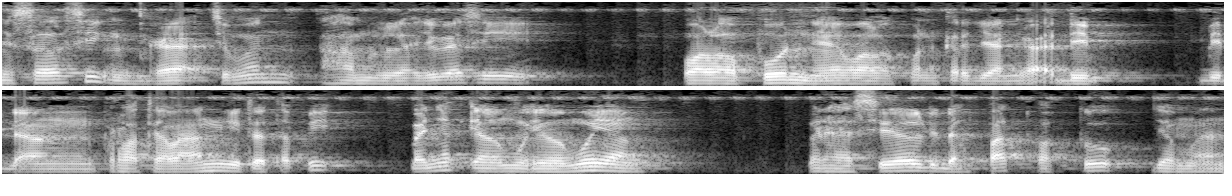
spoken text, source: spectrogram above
nyesel sih enggak cuman alhamdulillah juga sih walaupun ya walaupun kerjaan nggak di bidang perhotelan gitu tapi banyak ilmu-ilmu yang berhasil didapat waktu zaman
